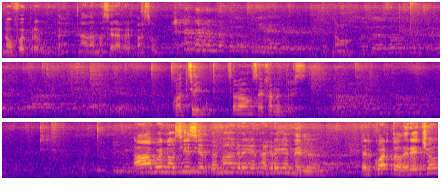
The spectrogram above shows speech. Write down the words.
no fue pregunta, nada más era repaso. No. ¿Cuál? Sí, solo vamos a dejarlo en tres. Ah, bueno, sí es cierto, no, agreguen, agreguen el, el cuarto derecho.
